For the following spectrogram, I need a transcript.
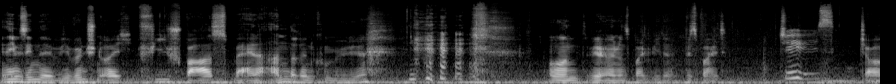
In dem Sinne, wir wünschen euch viel Spaß bei einer anderen Komödie. Und wir hören uns bald wieder. Bis bald. Tschüss. Ciao.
